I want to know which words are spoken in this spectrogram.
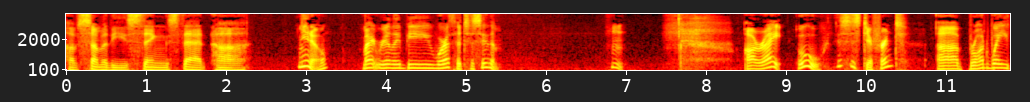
of some of these things that uh, you know might really be worth it to see them. Hmm. All right. Ooh, this is different. Uh, Broadway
